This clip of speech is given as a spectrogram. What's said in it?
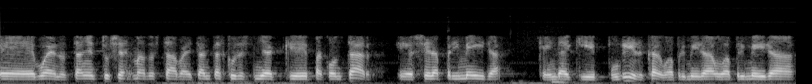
eh, bueno, tan entusiasmado estaba e tantas cousas tiña que para contar e eh, ser a primeira que ainda hai que pulir, claro, unha primeira unha primeira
